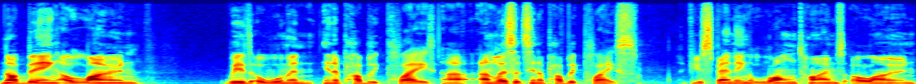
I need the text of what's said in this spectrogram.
not being alone with a woman in a public place uh, unless it's in a public place. If you're spending long times alone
